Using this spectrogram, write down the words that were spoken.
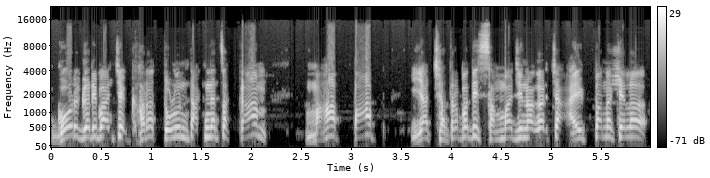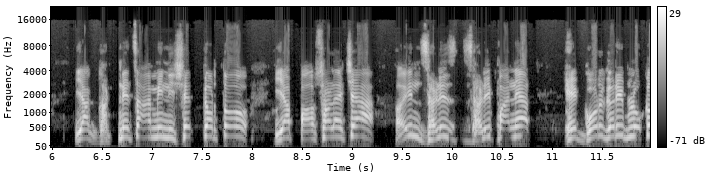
गोरगरिबांचे घर तोडून टाकण्याचं काम महापाप या छत्रपती संभाजीनगरच्या आयुक्तानं केलं. या घटनेचा आम्ही निषेध करतो. या पावसाळ्याच्या ऐन झळी झळी पाण्यात हे गोरगरीब लोक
